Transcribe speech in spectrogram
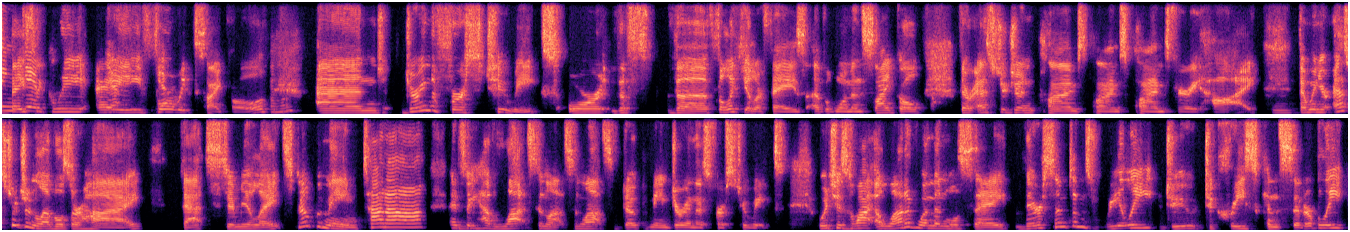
something. yeah, basically a four-week cycle, Mhm. and during the first two weeks, or the the follicular phase of a woman's cycle, their estrogen climbs, climbs, climbs very high, Mm. and when your estrogen levels are high. That stimulates dopamine, ta-da! And so you have lots and lots and lots of dopamine during those first two weeks, which is why a lot of women will say their symptoms really do decrease considerably,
